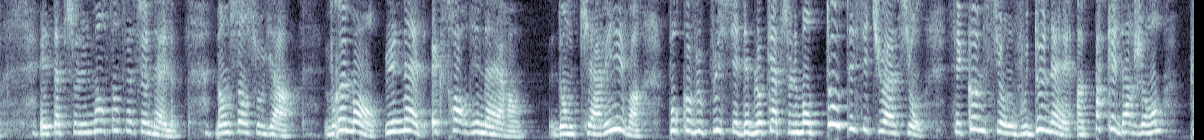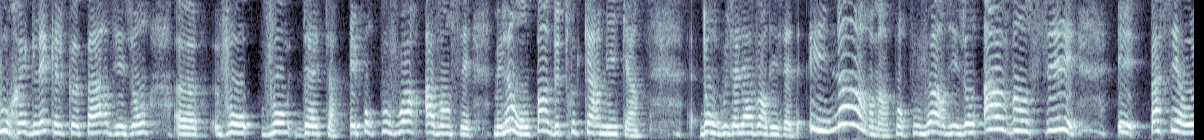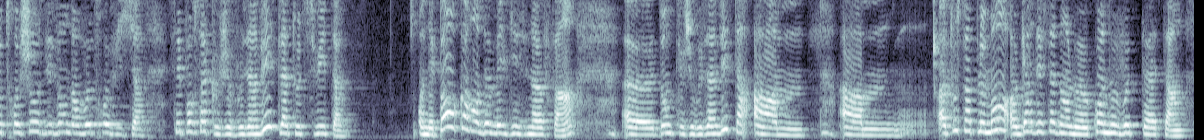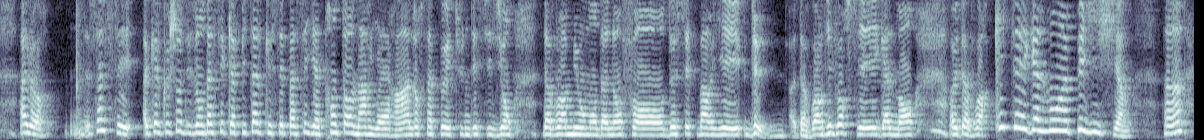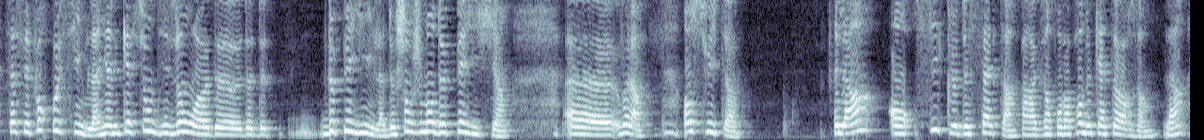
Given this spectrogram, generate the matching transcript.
est absolument sensationnel, dans le sens où il y a vraiment une aide extraordinaire donc qui arrive pour que vous puissiez débloquer absolument toutes les situations. C'est comme si on vous donnait un paquet d'argent pour régler quelque part, disons, euh, vos, vos dettes et pour pouvoir avancer. Mais là, on parle de trucs karmiques. Donc, vous allez avoir des aides énormes pour pouvoir, disons, avancer et passer à autre chose, disons, dans votre vie. C'est pour ça que je vous invite là tout de suite. On n'est pas encore en 2019, hein. Euh, donc je vous invite à, tout simplement garder ça dans le coin de votre tête. Hein. Alors, ça c'est quelque chose, disons, d'assez capital qui s'est passé il y a 30 ans en arrière. Hein. Alors ça peut être une décision d'avoir mis au monde un enfant, de s'être marié, d'avoir divorcé également, euh, d'avoir quitté également un pays. Hein. Ça c'est fort possible. Hein. Il y a une question, disons, euh, de, de, de, pays, là, de changement de pays. Euh, voilà. Ensuite, là, en cycle de 7, par exemple, on va prendre 14, là,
